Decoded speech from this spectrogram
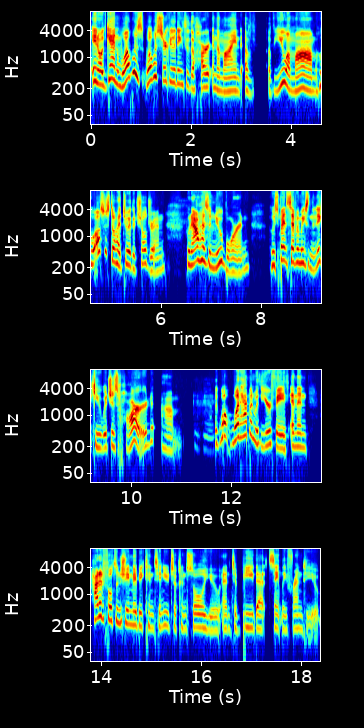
You know again what was what was circulating through the heart and the mind of of you a mom who also still had two other children who now has a newborn who spent seven weeks in the nicu which is hard. Um, mm-hmm. like what what happened with your faith? And then how did fulton sheen maybe continue to console you and to be that saintly friend to you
